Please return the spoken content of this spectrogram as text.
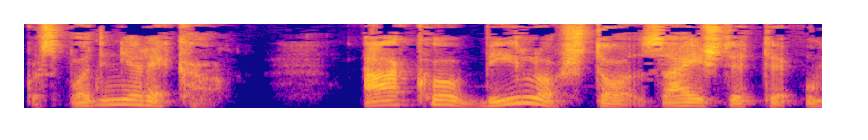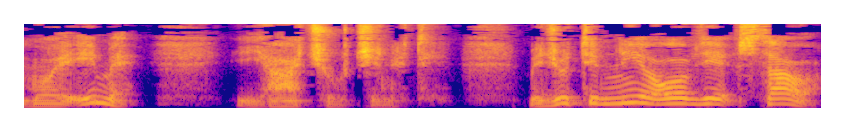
Gospodin je rekao, ako bilo što zaištete u moje ime, ja ću učiniti. Međutim, nije ovdje stao,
